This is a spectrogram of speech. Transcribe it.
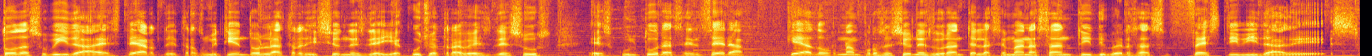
toda su vida a este arte, transmitiendo las tradiciones de Ayacucho a través de sus esculturas en cera que adornan procesiones durante la Semana Santa y diversas festividades.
